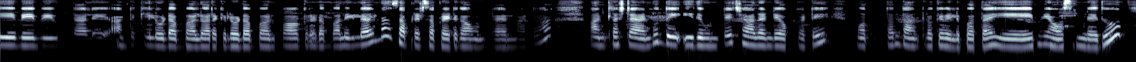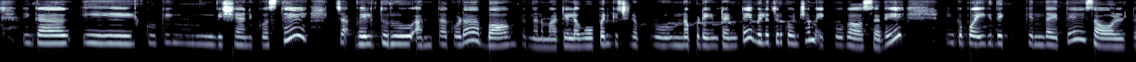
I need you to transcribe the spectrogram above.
ఏవేవి ఉండాలి? అంటే కిలో డబ్బాలు అరకిలో డబ్బాలు పావు కిలో డబ్బాలు ఇలా ఇలా సపరేట్ సపరేట్గా ఉంటాయి అనమాట అంట్ల స్టాండ్ ఇది ఉంటే చాలండి ఒక్కటి. మొత్తం మొత్తం దాంట్లోకి వెళ్ళిపోతాయి ఏమీ అవసరం లేదు. ఇంకా ఈ కుకింగ్ విషయానికి వస్తే చ- వెలుతురు అంతా కూడా బాగుంటుంది అనమాట ఇలా ఓపెన్ కిచెన్ ఉన్నప్పుడు ఏంటంటే వెలుతురు కొంచెం ఎక్కువగా వస్తుంది. ఇంకా పొయ్యి ది- కింద అయితే సాల్ట్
